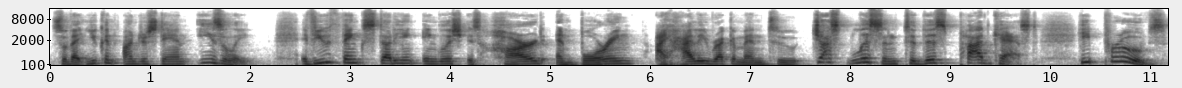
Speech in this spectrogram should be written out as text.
so that you can understand easily. If you think studying English is hard and boring, I highly recommend to just listen to this podcast. He proves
